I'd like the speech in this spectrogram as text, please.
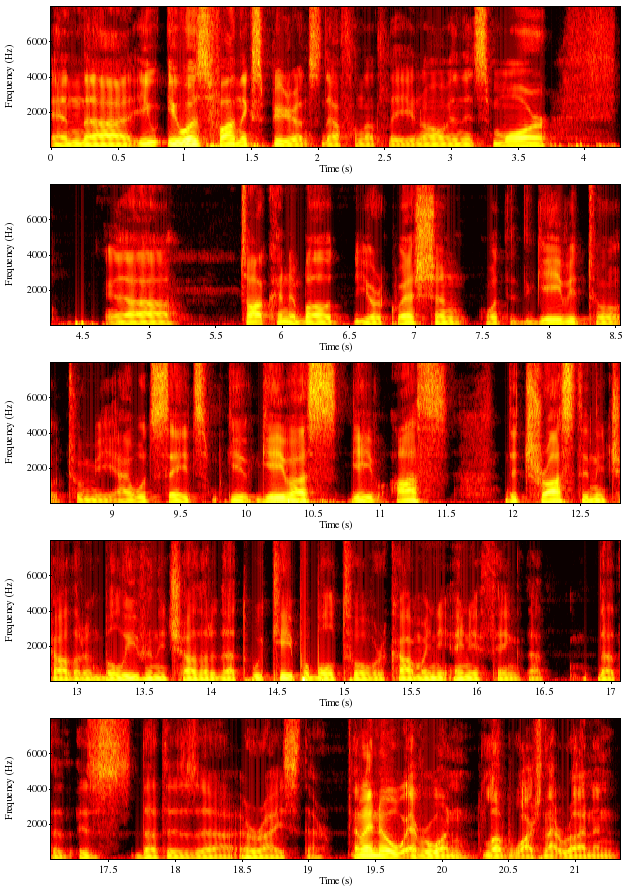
And uh it, it was fun experience definitely you know? And it's more uh talking about your question what it gave it to to me i would say it's give, gave us gave us the trust in each other and believe in each other that we're capable to overcome any anything that that is that is uh, arise there And I know everyone loved watching that run and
